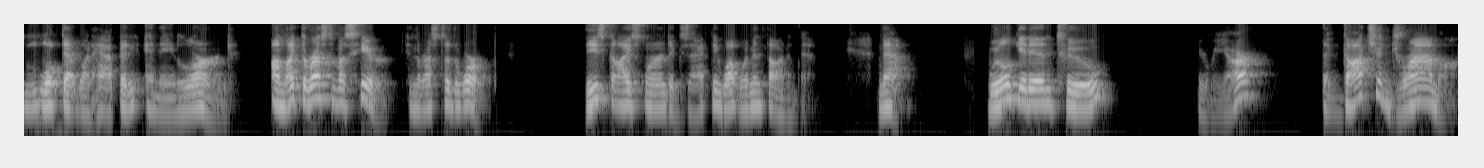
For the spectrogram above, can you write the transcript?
looked at what happened and they learned. Unlike the rest of us here in the rest of the world. These guys learned exactly what women thought of them. Now, we'll get into, here we are, the gacha drama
